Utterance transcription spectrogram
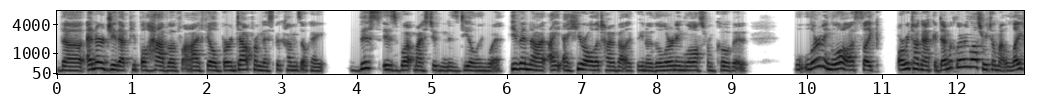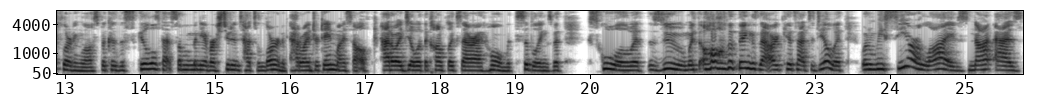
the energy that people have of, I feel burnt out from this becomes, okay, this is what my student is dealing with. Even uh, I, I hear all the time about like, you know, the learning loss from COVID. Learning loss, like are we talking academic learning loss? Or are we talking about life learning loss? Because the skills that so many of our students had to learn, how do I entertain myself? How do I deal with the conflicts that are at home with siblings, with school, with Zoom, with all the things that our kids had to deal with? When we see our lives not as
